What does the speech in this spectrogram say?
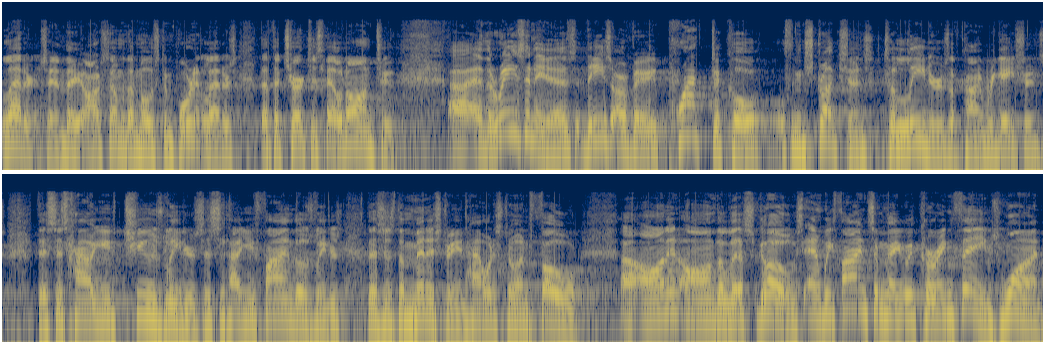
letters, and they are some of the most important letters that the church has held on to. Uh, and the reason is these are very practical instructions to leaders of congregations. This is how you choose leaders, this is how you find those leaders, this is the ministry and how it's to unfold. Uh, on and on the list goes. And we find some recurring themes. One,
